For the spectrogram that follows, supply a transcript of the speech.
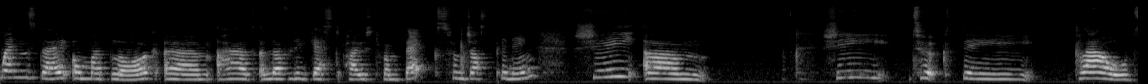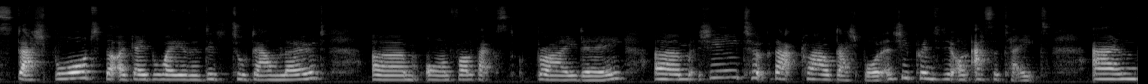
Wednesday on my blog, um, I had a lovely guest post from Bex from Just Pinning. She um, she took the Clouds dashboard that I gave away as a digital download um, on Filofax Friday. Um, she took that cloud dashboard and she printed it on acetate and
